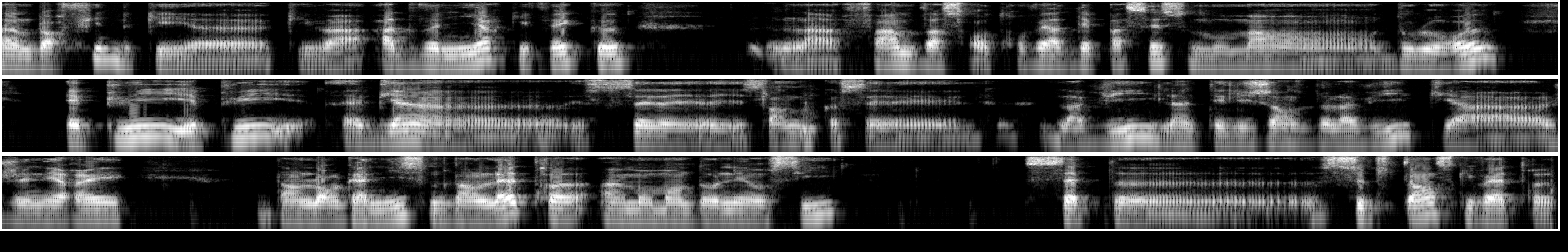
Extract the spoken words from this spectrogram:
endorphine qui, euh, qui va advenir, qui fait que la femme va se retrouver à dépasser ce moment douloureux. Et puis, et puis eh bien, euh, il semble que c'est la vie, l'intelligence de la vie qui a généré dans l'organisme, dans l'être, à un moment donné aussi, cette euh, substance qui va être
